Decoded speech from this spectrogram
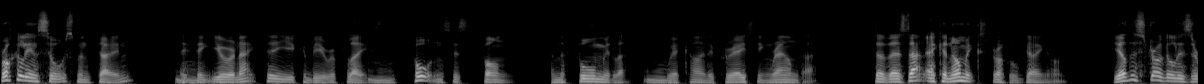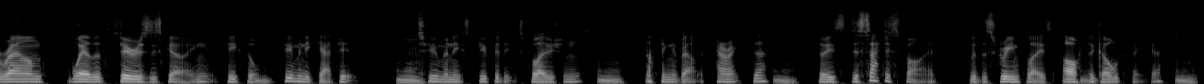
Broccoli and Saltzman don't. They Mm, think you're an actor, you can be replaced. mm, Importance is Bond and the formula mm, we're kind of creating around that. So there's that economic struggle going on. The other struggle is around where the series is going, which he thought Mm. too many gadgets, mm, too many stupid explosions, mm, nothing about the character. mm, So he's dissatisfied with the screenplays after Mm. Goldfinger. mm,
